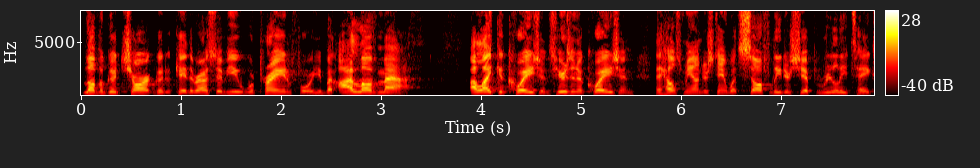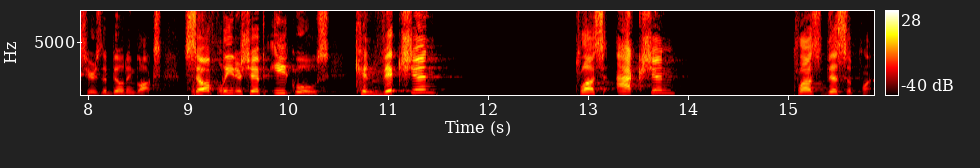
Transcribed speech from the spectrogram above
Love a good chart. Good. Okay, the rest of you, we're praying for you, but I love math. I like equations. Here's an equation that helps me understand what self leadership really takes. Here's the building blocks self leadership equals conviction plus action plus discipline.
